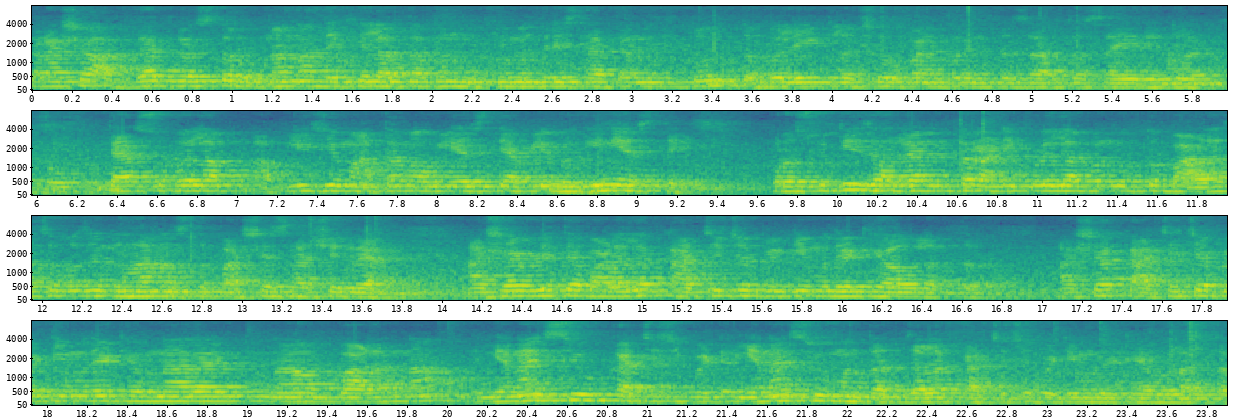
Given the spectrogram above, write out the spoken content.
तर अशा अपघातग्रस्त रुग्णांना देखील आता आपण मुख्यमंत्री सहायता निधीतून तब्बल एक लक्ष रुपयांपर्यंतचं अर्थसहाय्य देतो त्यासोबत आपली जी माता माऊली असते आपली भगिनी असते प्रसूती झाल्यानंतर आणि वेळेला आपण बघतो बाळाचं वजन लहान असतं पाचशे सहाशे ग्रॅम. अशा वेळी त्या बाळाला काचेच्या पेटीमध्ये ठेवावं लागतं. अशा काचेच्या पेटीमध्ये ठेवणाऱ्या ना- बाळांना एन आय सी यू काचेची पेटी एन आय सी यू म्हणतात ज्याला काचेच्या पेटीमध्ये ठेवावं लागतं.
